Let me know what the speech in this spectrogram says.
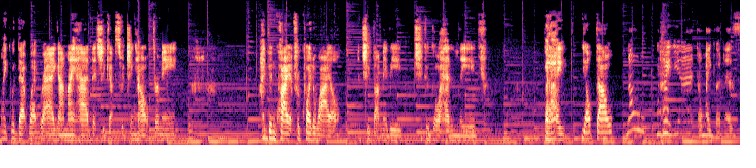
like with that wet rag on my head that she kept switching out for me. I'd been quiet for quite a while, and she thought maybe she could go ahead and leave. But I yelped out, No, not yet. Oh my goodness.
